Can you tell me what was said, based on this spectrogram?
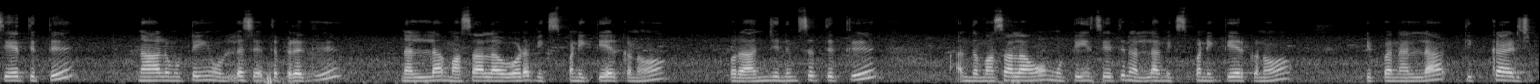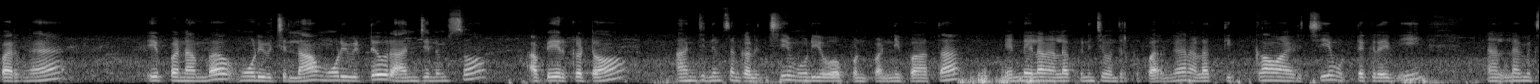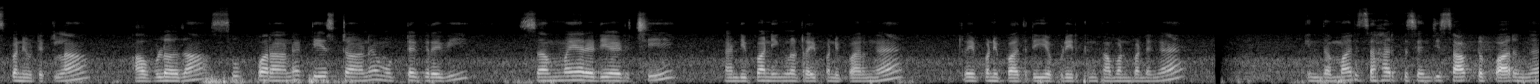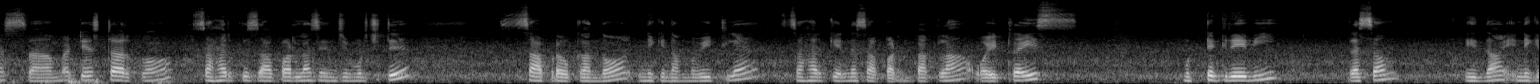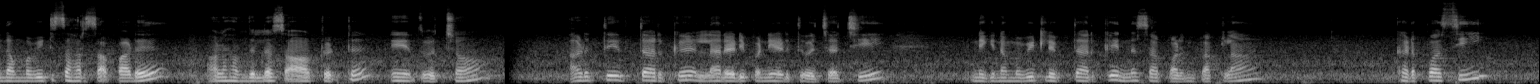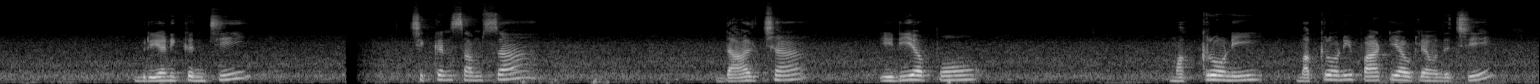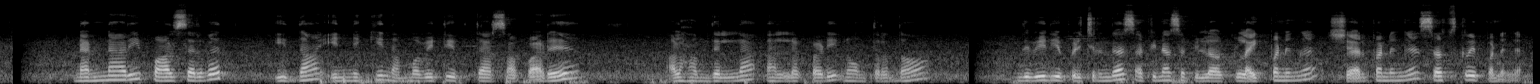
சேர்த்துட்டு நாலு முட்டையும் உள்ளே சேர்த்த பிறகு நல்லா மசாலாவோடு மிக்ஸ் பண்ணிக்கிட்டே இருக்கணும். ஒரு அஞ்சு நிமிஷத்துக்கு அந்த மசாலாவும் முட்டையும் சேர்த்து நல்லா மிக்ஸ் பண்ணிக்கிட்டே இருக்கணும். இப்போ நல்லா திக்காகிடுச்சு பாருங்கள் இப்போ நம்ம மூடி வச்சிடலாம். மூடி விட்டு ஒரு அஞ்சு நிமிஷம் அப்படியே இருக்கட்டும். அஞ்சு நிமிஷம் கழித்து மூடியை ஓப்பன் பண்ணி பார்த்தா எண்ணெயெலாம் நல்லா பிணிச்சு வந்திருக்கு பாருங்கள் நல்லா திக்காகவும் ஆகிடுச்சி முட்டை கிரேவி நல்லா மிக்ஸ் பண்ணி விட்டுக்கலாம். அவ்வளோதான். சூப்பரான டேஸ்ட்டான முட்டை கிரேவி. செம்மையாக ரெடி ஆகிடுச்சி கண்டிப்பாக நீங்களும் ட்ரை பண்ணி பாருங்கள் ட்ரை பண்ணி பார்த்துட்டு எப்படி இருக்குன்னு கமெண்ட் பண்ணுங்கள் இந்த மாதிரி சஹருக்கு செஞ்சு சாப்பிட்டு பாருங்கள் செம்ம டேஸ்ட்டாக இருக்கும். சஹருக்கு சாப்பாடெலாம் செஞ்சு முடிச்சுட்டு சாப்பிட உட்காந்தோம் இன்றைக்கி நம்ம வீட்டில் சஹருக்கு என்ன சாப்பாடுன்னு பார்க்கலாம். ஒயிட் ரைஸ் முட்டை கிரேவி ரசம் இதுதான் இன்றைக்கி நம்ம வீட்டு சஹர் சாப்பாடு. அலகம்துல்லா சாப்பிட்டுட்டு எடுத்து வச்சோம். அடுத்து இஃப்தாருக்கு எல்லாம் ரெடி பண்ணி எடுத்து வச்சாச்சு. இன்றைக்கி நம்ம வீட்டில் இஃப்தாருக்கு என்ன சாப்பாடுன்னு பார்க்கலாம். கடப்பாசி பிரியாணி கஞ்சி chicken samosa dalcha idiyappam macaroni macaroni party அவுட்லேயே வந்துச்சு. நன்னாரி பால் சர்வத். இதுதான் இன்றைக்கி நம்ம வீட்டு இஃப்தார் சாப்பாடு. அலமதுல்லா நல்லபடி நோம் திறந்தோம். இந்த வீடியோ பிடிச்சிருந்தா சஃபினா சஃபிலாவுக்கு லைக் பண்ணுங்கள் ஷேர் பண்ணுங்கள் சப்ஸ்கிரைப் பண்ணுங்கள்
